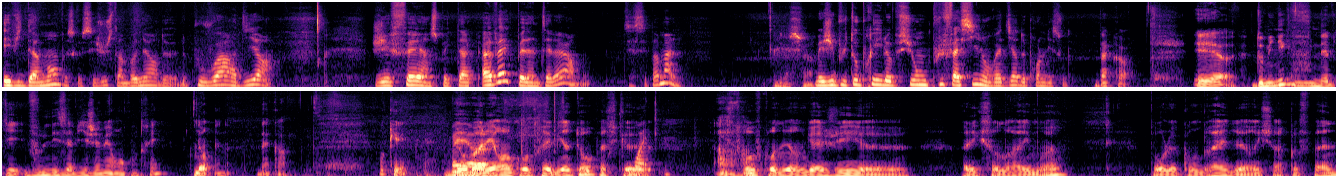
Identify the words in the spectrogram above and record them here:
évidemment, parce que c'est juste un bonheur de, de pouvoir dire j'ai fait un spectacle avec Penn and Teller, c'est pas mal. Bien sûr. Mais j'ai plutôt pris l'option plus facile, on va dire, de prendre les sous. D'accord. Et euh, Dominique, vous, ne les aviez jamais rencontrés? Non. Ah D'accord. Ok. On va euh, les rencontrer bientôt parce que Ouais. Il ah, se trouve qu'on est engagé, euh, Alexandra et moi, pour le congrès de Richard Kaufman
